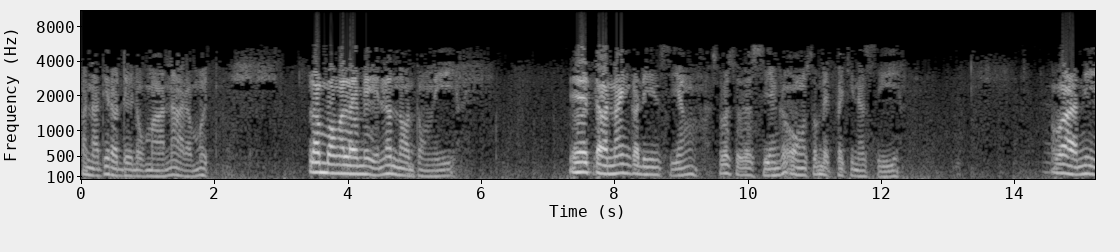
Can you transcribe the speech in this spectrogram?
ขณะที่เราเดินออกมาหน้าเรามืด เรามองอะไรไม่เห็นแล้วนอนตรงนี้ เอตอนนั้นก็ได้ยินเสียงสวดสวดเสียงพระองค์สมเด็จพระจินสี ว่านี่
